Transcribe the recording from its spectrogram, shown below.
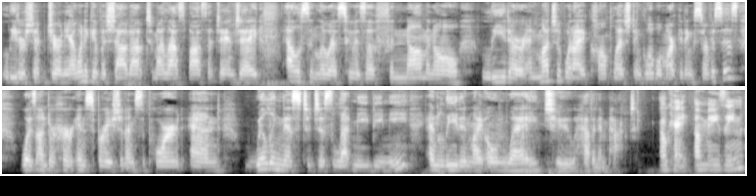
leadership journey, I want to give a shout out to my last boss at J&J, Allison Lewis, who is a phenomenal leader. And much of what I accomplished in global marketing services was under her inspiration and support and willingness to just let me be me and lead in my own way to have an impact. Okay, amazing.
